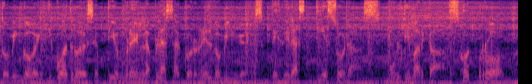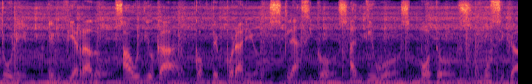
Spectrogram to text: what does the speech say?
Domingo 24 de septiembre en la Plaza Coronel Domínguez. Desde las 10 horas. Multimarcas, Hot Rod, Tuning, Enfierrados, Audio Car, Contemporáneos, Clásicos, Antiguos, Motos, Música,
